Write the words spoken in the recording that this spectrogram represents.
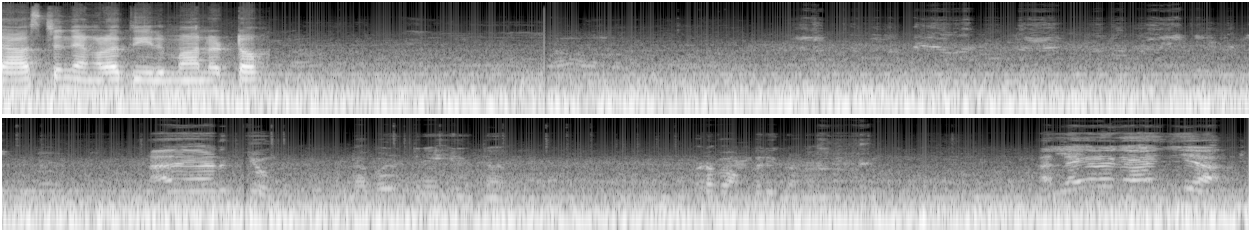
ലാസ്റ്റ് ഞങ്ങളെ തീരുമാനം കേട്ടോ. ഡബിൾ ഇവിടെ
